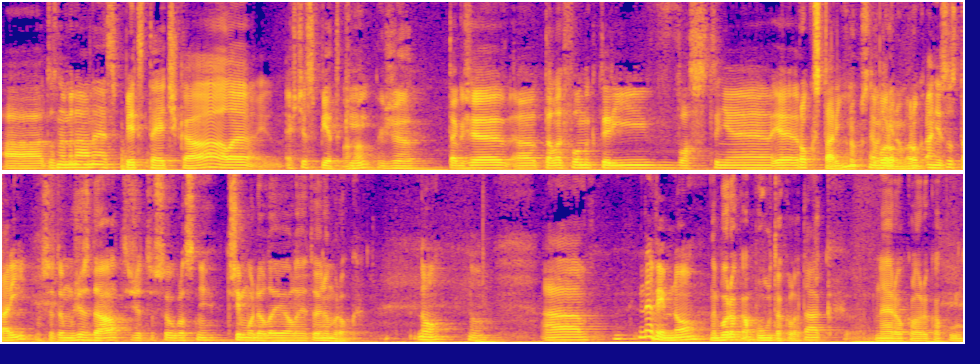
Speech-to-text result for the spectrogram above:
A to znamená ne z 5T, ale ještě z 5. Aha, takže takže uh, telefon, který vlastně je rok starý, rok starý nebo rok, no. rok a něco starý. Se to může zdát, že to jsou vlastně tři modely, ale je to jenom rok. No, no. A nevím, no. Nebo rok a půl takhle. Tak. Ne rok, ale rok a půl.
